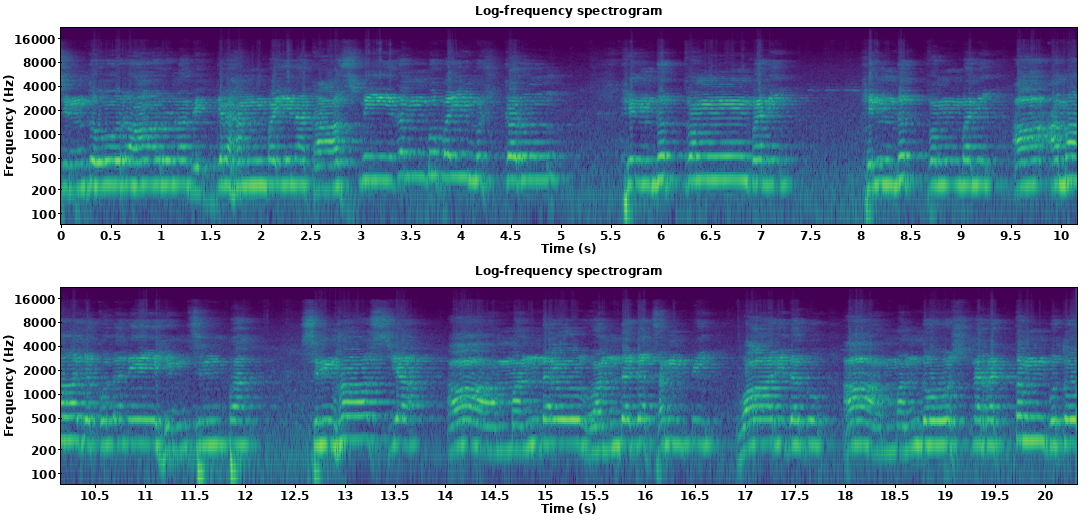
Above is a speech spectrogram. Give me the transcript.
సింధూరారుణ విగ్రహం పైన కాశ్మీరంబుపై ముష్కరు. హిందుత్వం బని హిందుత్వం బని ఆ అమాయకులనే హింసింప. సింహాస్య ఆ మందల్ వందగ చంపి వారిదగు ఆ మందోష్ణ రక్తంబుతో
